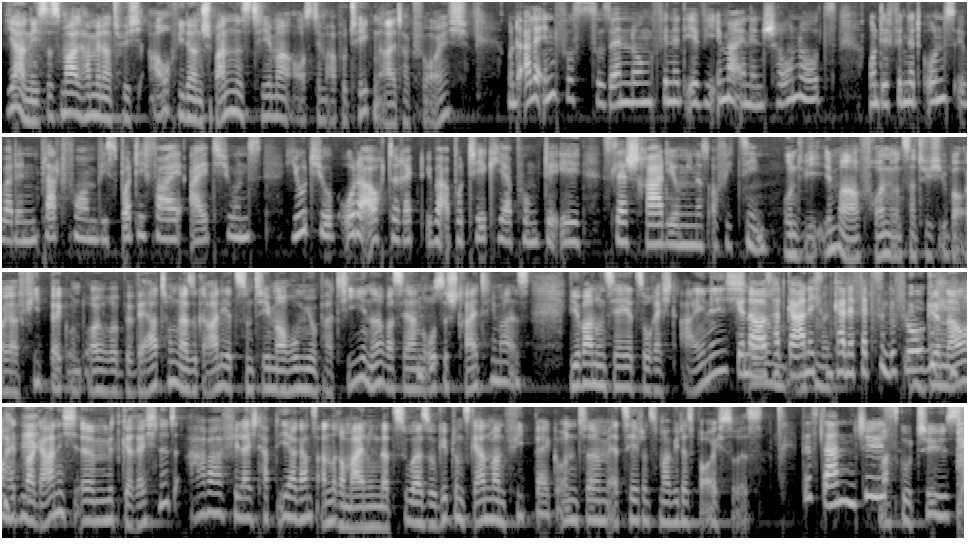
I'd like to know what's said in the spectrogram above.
Ja, nächstes Mal haben wir natürlich auch wieder ein spannendes Thema aus dem Apothekenalltag für euch. Und alle Infos zur Sendung findet ihr wie immer in den Show Notes und ihr findet uns über den Plattformen wie Spotify, iTunes, YouTube oder auch direkt über apothekia.de slash radio-offizin. Und wie immer freuen wir uns natürlich über euer Feedback und eure Bewertung. Also gerade jetzt zum Thema Homöopathie, ne, was ja ein mhm. großes Streitthema ist. Wir waren uns ja jetzt so recht einig. Genau, ähm, es hat gar nicht, wir, keine Fetzen geflogen. Genau, hätten wir gar nicht äh, mit gerechnet. Aber vielleicht habt ihr ja ganz andere Meinungen dazu. Also gebt uns gerne mal ein Feedback und ähm, erzählt uns mal, wie das bei euch so ist. Bis dann. Tschüss. Mach's gut. Tschüss.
